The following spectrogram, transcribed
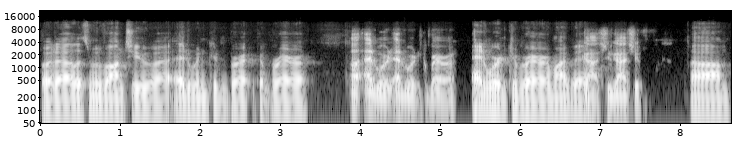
But uh, let's move on to uh, Edwin Cabrera. Uh, Edward, Edward Cabrera. Edward Cabrera, my bad. Got you, got you. Um,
